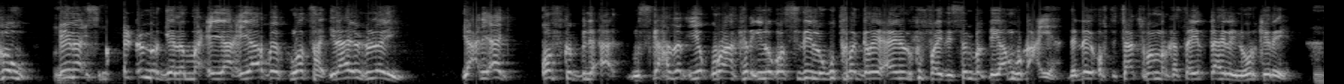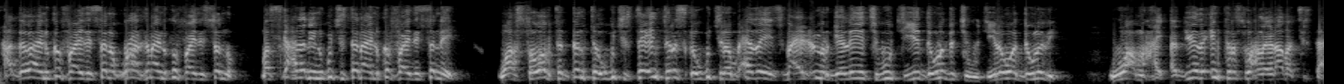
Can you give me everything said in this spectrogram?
kow ina ismaaciil cumar geele ma ciyaar ciyaar bay kula tahay. Ilaahay wuxuu leeyahy yacni eg qofka maskaxdan iyo qur'aankan inagoo sidii lagu talagalay aynanu ka faa'idaysanba qiyaamuhu dhacaya. The day of the judgment markasta ilaahay laynu hor keenaya haddaba aynu ka faa'idaysano qur'aankan aynu ka faa'idaysano maskaxdan inugu jirtana aynu ka faa'idaysane waa sababta danta ugu jirta interestka ugu jira maxaday ismaaciil cumar geele iyo jabuuti iyo dowladda jabuuti ila waa dowladii. Waa maxay? Adduunyada interest wax la yidhaa baa jirta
